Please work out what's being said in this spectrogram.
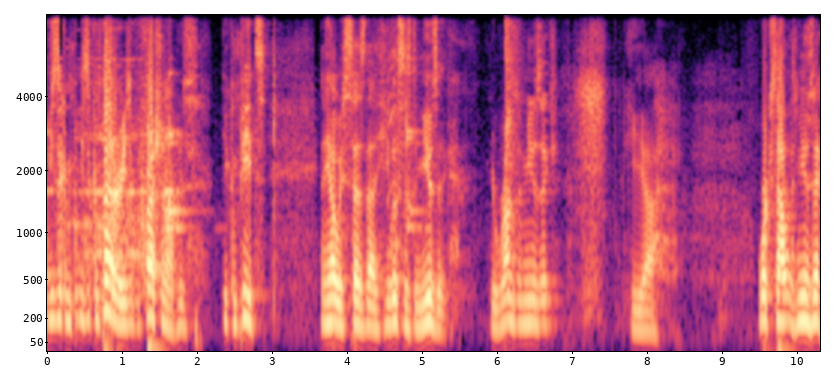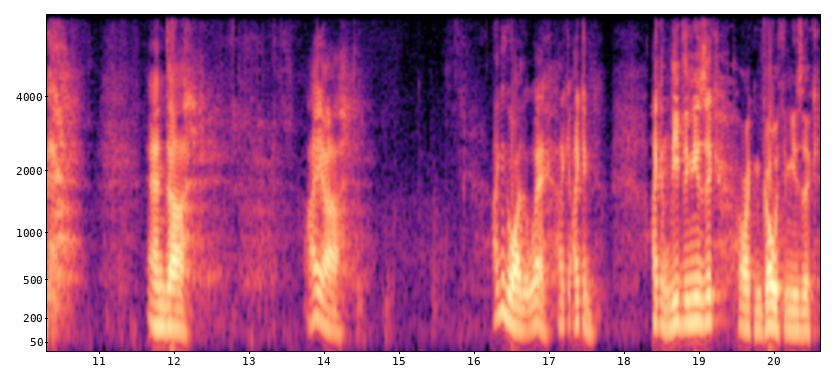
he's, a, he's a competitor. He's a professional. He's, he competes. And he always says that he listens to music. He runs with music. He uh, works out with music. And uh, I, uh, I can go either way. I can, I can, I can leave the music or I can go with the music.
